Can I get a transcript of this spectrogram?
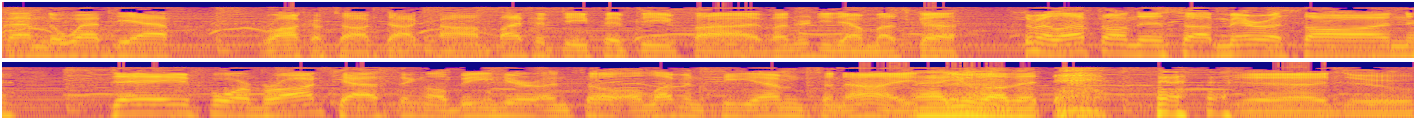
FM, the web, the app, rockoftalk.com, 550 5500. You Dowd, Muska. To my left on this uh, marathon day for broadcasting. I'll be here until 11 p.m. tonight. Uh, you love it. yeah, I do.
